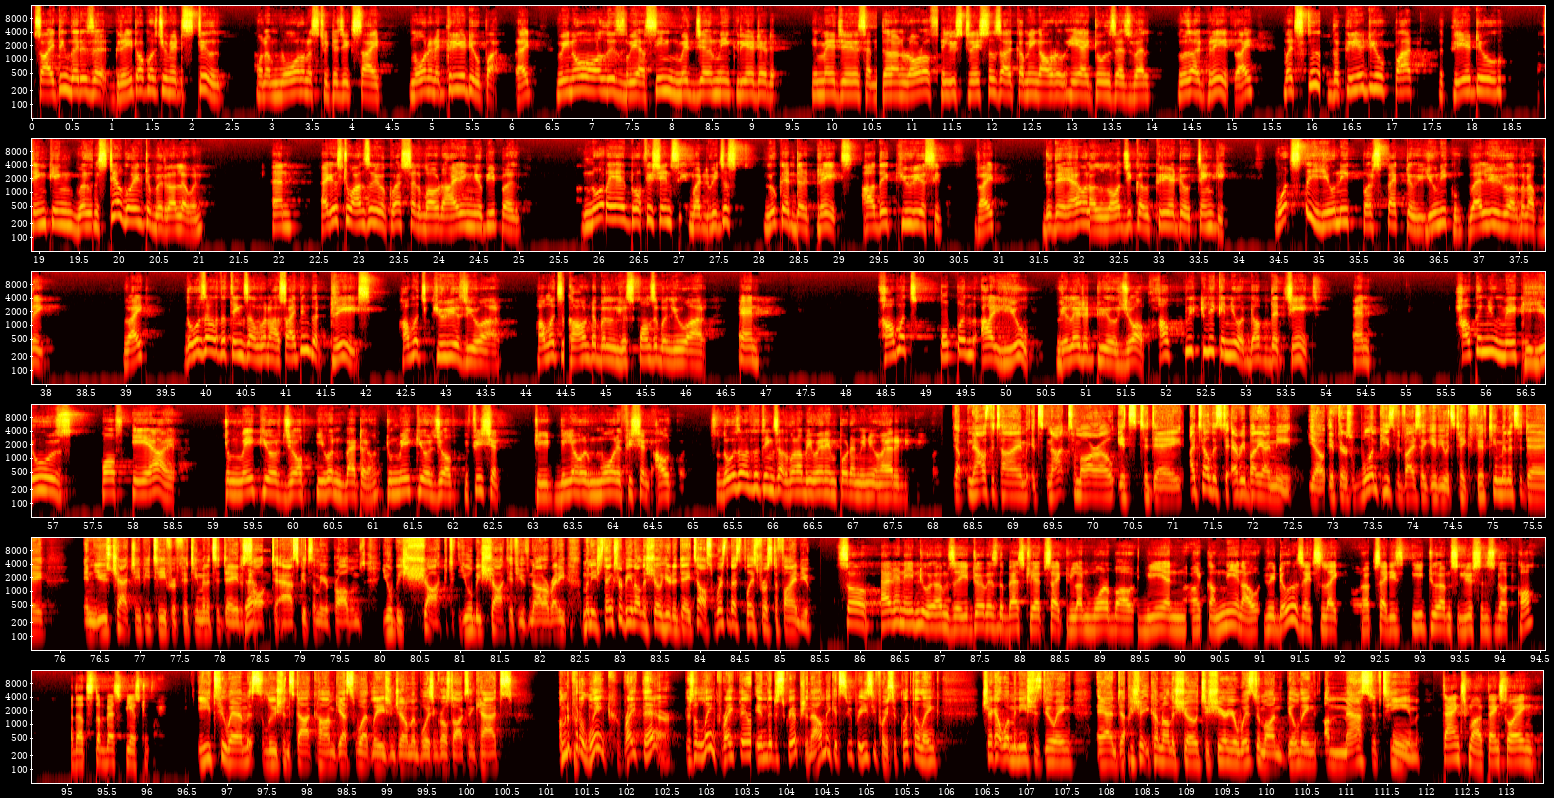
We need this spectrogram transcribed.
So I think there is a great opportunity still on a more on a strategic side, more in a creative part, right? we know all this. We are seeing Midjourney created images, and there are a lot of illustrations are coming out of AI tools as well. Those are great, right? But still, the creative part, the creative thinking will still going to be relevant. And I guess to answer your question about hiring new people, not AI proficiency, but we just look at their traits. Are they curious enough, right? Do they have a logical, creative thinking? what's the unique perspective, unique value you are going to bring, right? Those are the things I'm going to. So I think the traits, how much curious you are, how much accountable, responsible you are, and how much open are you related to your job? How quickly can you adopt the change? And how can you make use of AI to make your job even better, to make your job efficient? to deliver more efficient output. So those are the things that are going to be very important when you hire people. Yep. Now's the time. It's not tomorrow. It's today. I tell this to everybody I meet. You know, if there's one piece of advice I give you, it's take 15 minutes a day and use ChatGPT for 15 minutes a day to yeah. solve, to ask it some of your problems. You'll be shocked. You'll be shocked if you've not already. Manish, thanks for being on the show here today. Tell us, where's the best place for us to find you? So at an E2M, the E2M is the best website to learn more about me and our company and how we do. So it's like our website is e2msolutions.com. That's the best place to find. E2msolutions.com. Guess what, ladies and gentlemen, boys and girls, dogs and cats? I'm going to put a link right there. There's a link right there in the description. That'll make it super easy for you. So click the link, check out what Manish is doing, and uh, appreciate you coming on the show to share your wisdom on building a massive team. Thanks, Mark. Thanks for having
